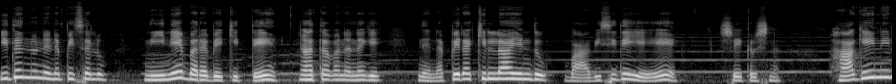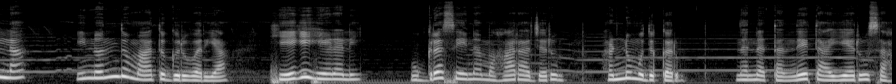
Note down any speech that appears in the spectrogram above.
ಇದನ್ನು ನೆನಪಿಸಲು ನೀನೇ ಬರಬೇಕಿತ್ತೇ? ಅಥವಾ ನನಗೆ ನೆನಪಿರಕ್ಕಿಲ್ಲ ಎಂದು ಭಾವಿಸಿದೆಯೇ? ಶ್ರೀಕೃಷ್ಣ, ಹಾಗೇನಿಲ್ಲ. ಇನ್ನೊಂದು ಮಾತು ಗುರುವರ್ಯ. ಹೇಗೆ ಹೇಳಲಿ? ಉಗ್ರಸೇನ ಮಹಾರಾಜರು, ಹಣ್ಣು ಮುದುಕರು, ನನ್ನ ತಂದೆ ತಾಯಿಯರೂ ಸಹ.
